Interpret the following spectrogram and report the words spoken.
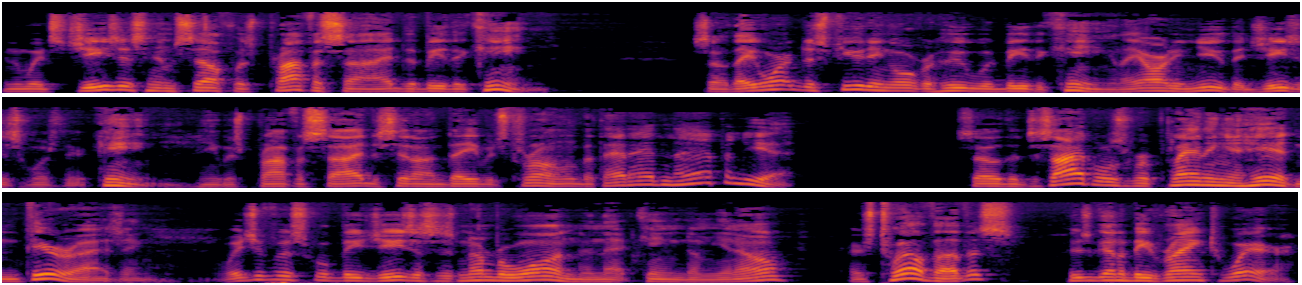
in which Jesus himself was prophesied to be the king. So they weren't disputing over who would be the king. They already knew that Jesus was their king. He was prophesied to sit on David's throne, but that hadn't happened yet. So the disciples were planning ahead and theorizing. Which of us will be Jesus' number one in that kingdom, you know? There's 12 of us. Who's going to be ranked where?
